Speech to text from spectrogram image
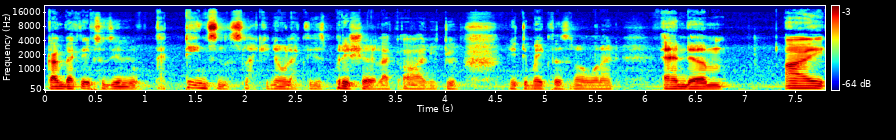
coming back to episode know, that tenseness, like you know, like this pressure, like oh, I need to, need to make this roll, right? And um, I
